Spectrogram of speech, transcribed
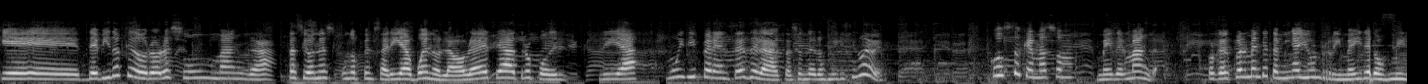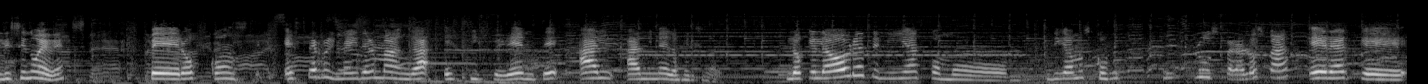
que debido a que Dororo es un manga, ocasiones uno pensaría, bueno, la obra de teatro podría muy diferente de la adaptación de 2019. Justo que más o menos del manga, porque actualmente también hay un remake de 2019, pero conste, este remake del manga es diferente al anime de 2019 lo que la obra tenía como, digamos, como un plus para los fans era que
